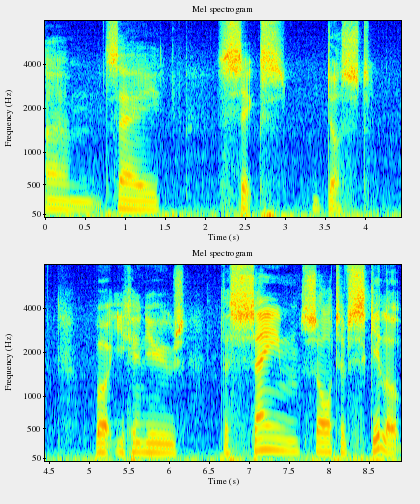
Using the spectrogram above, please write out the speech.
um, say six dust. But you can use the same sort of skill up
